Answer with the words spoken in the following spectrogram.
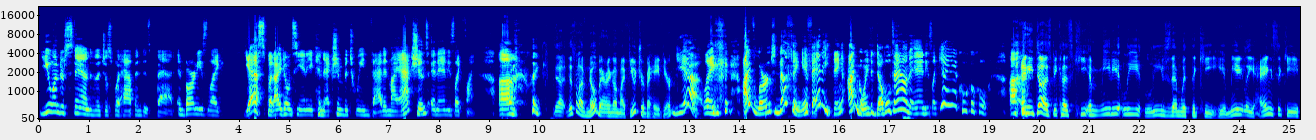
"You understand that just what happened is bad," and Barney's like. Yes, but I don't see any connection between that and my actions. And Andy's like, fine. Uh, like, Uh, this will have no bearing on my future behavior. yeah, like, I've learned nothing. If anything, I'm going to double down. And he's like, yeah, yeah, cool, cool, cool. Uh, and he does because he immediately leaves them with the key. He immediately hangs the key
